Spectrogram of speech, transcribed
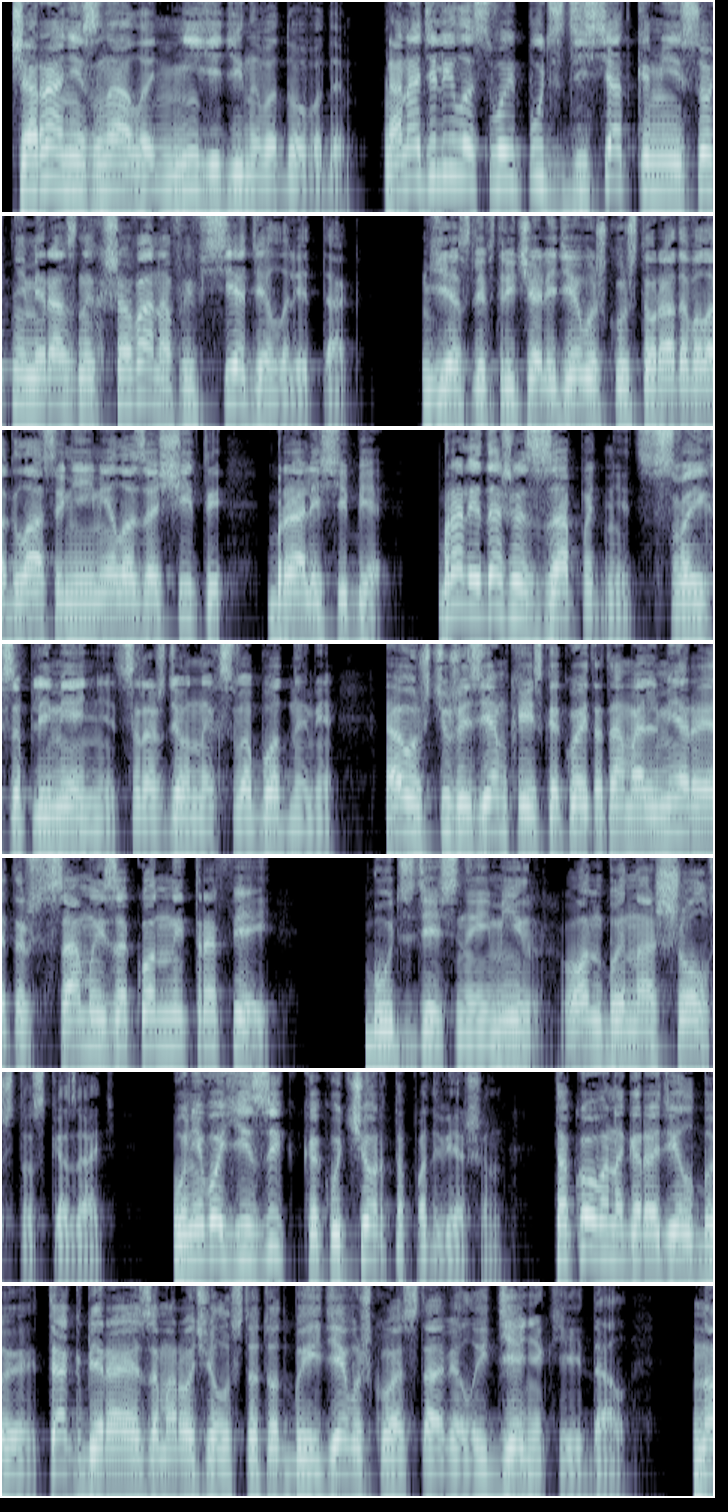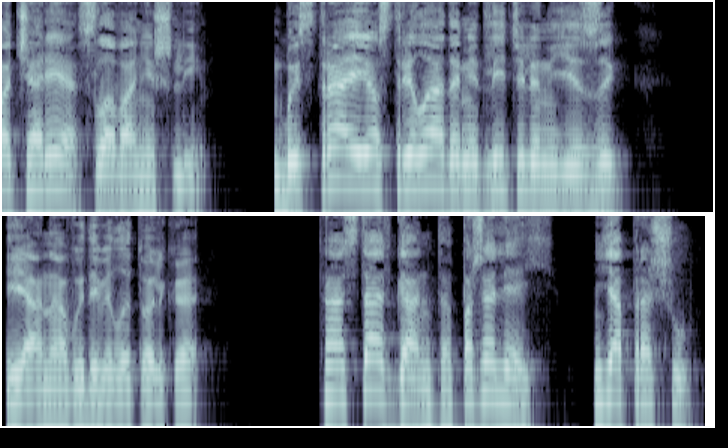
Чара не знала ни единого довода. Она делила свой путь с десятками и сотнями разных шаванов, и все делали так. Если встречали девушку, что радовала глаз и не имела защиты, брали себе. Брали даже западниц, своих соплеменниц, рожденных свободными. А уж чужеземка из какой-то там Альмеры – это ж самый законный трофей. Будь здесь Неймир, он бы нашел, что сказать. У него язык, как у черта, подвешен. Такого нагородил бы, так Бирая заморочил, что тот бы и девушку оставил, и денег ей дал. Но Чаре слова не шли. Быстра ее стрела да медлителен язык. И она выдавила только «Оставь Ганта, пожалей, я прошу».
